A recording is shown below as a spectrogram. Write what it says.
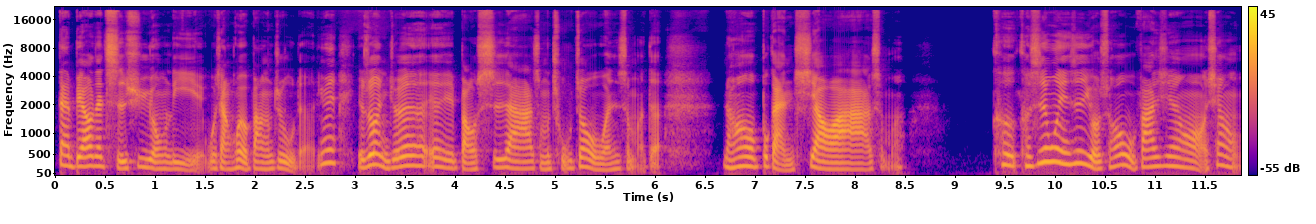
但不要再持续用力，我想会有帮助的。因为有时候你觉得，呃，保湿啊，什么除皱纹什么的，然后不敢笑啊，什么。可可是问题是，有时候我发现哦，像，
